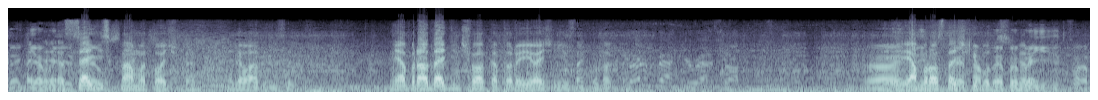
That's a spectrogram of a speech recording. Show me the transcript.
Так, я вылез. Садись я к нам и точка. Или ладно, не садись. У меня, правда, один чувак, который я вообще не знаю, кто такой. А, Я просто очки там, буду Б, Б, Б собирать. едет к вам.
